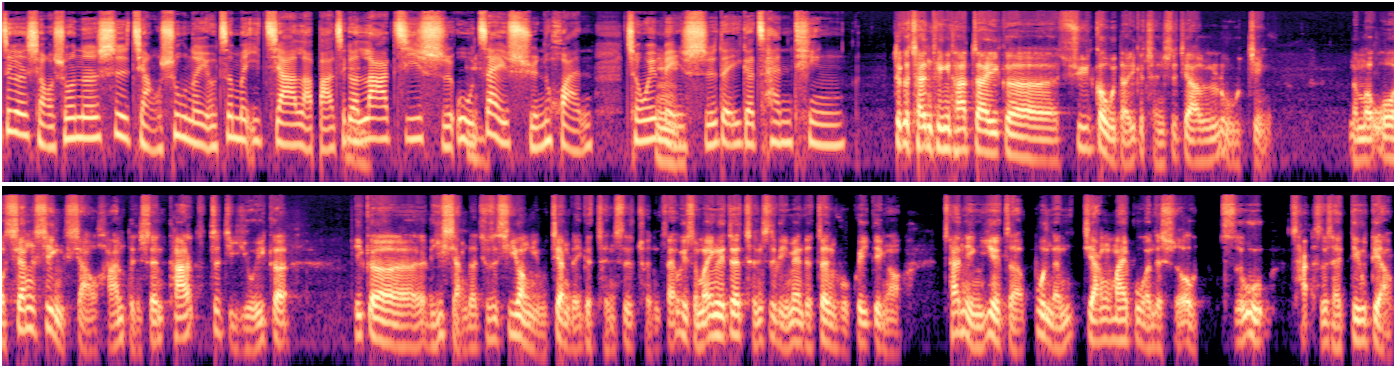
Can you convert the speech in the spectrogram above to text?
这个小说呢是讲述呢有这么一家啦，把这个垃圾食物再循环成为美食的一个餐厅。这个餐厅它在一个虚构的一个城市叫路径。那么我相信小韩本身他自己有一个一个理想的，就是希望有这样的一个城市存在。为什么？因为在城市里面的政府规定哦。餐饮业者不能将卖不完的时候食物材食材丢掉，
